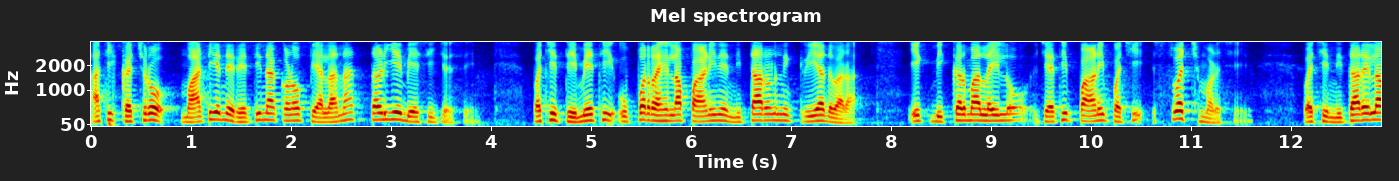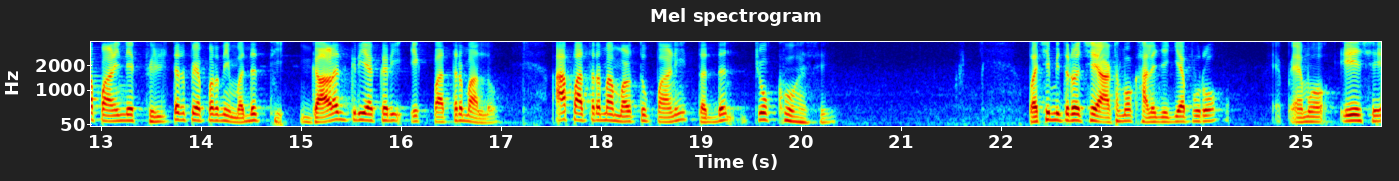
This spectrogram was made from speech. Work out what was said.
આથી કચરો, માટી અને રેતીના કણો પ્યાલાના તળિયે બેસી જશે. પછી ધીમેથી ઉપર રહેલા પાણીને નિતારણની ક્રિયા દ્વારા એક બીકરમાં લઈ લો, જેથી પાણી પછી સ્વચ્છ મળશે. પછી નિતારેલા પાણીને ફિલ્ટર પેપરની મદદથી ગાળણ ક્રિયા કરી એક પાત્રમાં લો. આ પાત્રમાં મળતું પાણી તદ્દન ચોખ્ખું હશે. પછી મિત્રો છે આઠમો ખાલી જગ્યા પૂરો. એમાં એ છે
